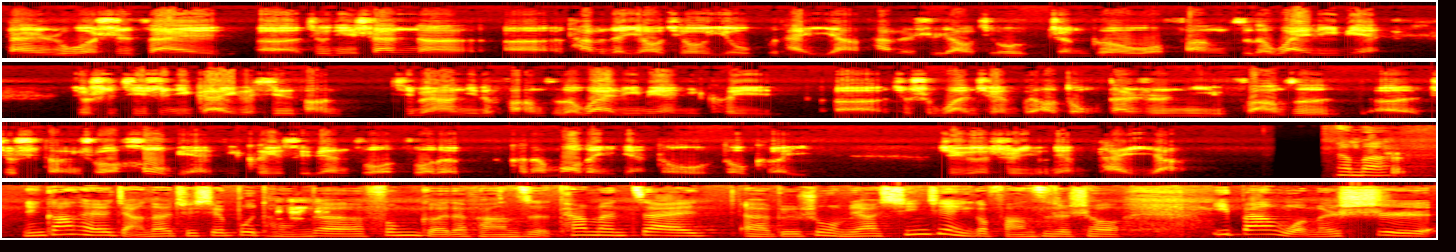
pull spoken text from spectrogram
但如果是在呃旧金山呢，呃，他们的要求又不太一样，他们是要求整个我房子的外立面，就是即使你盖一个新房。基本上你的房子的外立面你可以呃就是完全不要动，但是你房子呃就是等于说后边你可以随便做，做的可能 modern 一点都都可以，这个是有点不太一样。那么您刚才也讲到这些不同的风格的房子，他们在呃比如说我们要新建一个房子的时候，一般我们是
